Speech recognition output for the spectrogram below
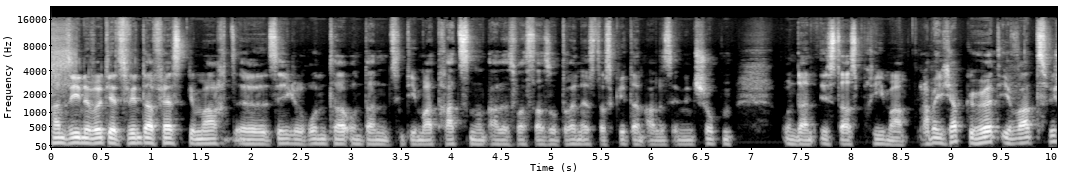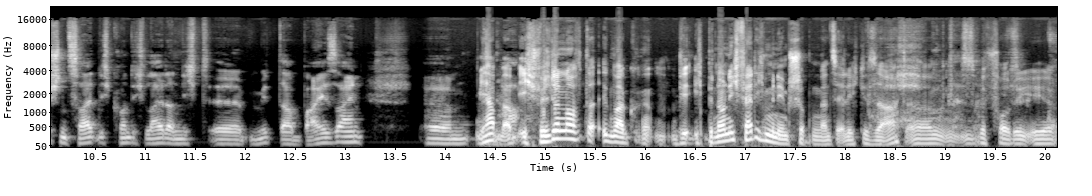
Hansine wird jetzt winterfest gemacht, äh, Segel runter und dann sind die Matratzen und alles, was da so drin ist, das geht dann alles in den Schuppen und dann ist das prima. Aber ich habe gehört, ihr wart zwischenzeitlich, konnte ich leider nicht äh, mit dabei sein. Ähm, Ja, aber ich will dann noch, ich bin noch nicht fertig mit dem Schuppen, ganz ehrlich gesagt. ähm, das ist bevor du hier,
